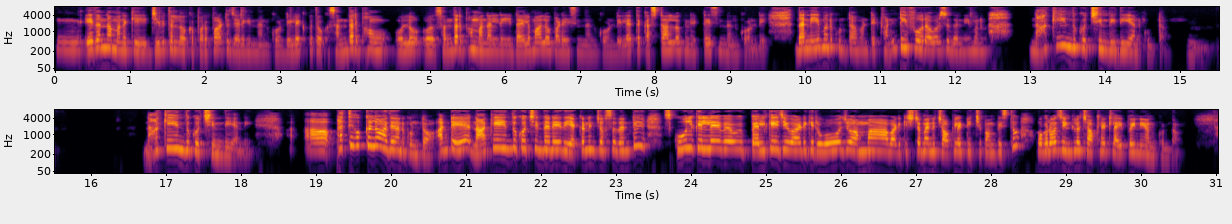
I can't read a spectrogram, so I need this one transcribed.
మ్, ఏదన్నా మనకి జీవితంలో ఒక పొరపాటు జరిగింది అనుకోండి లేకపోతే ఒక సందర్భంలో సందర్భం మనల్ని డైలమాలో పడేసింది అనుకోండి లేకపోతే కష్టాల్లోకి నెట్టేసింది అనుకోండి దాన్ని ఏమనుకుంటామంటే ట్వంటీ ఫోర్ అవర్స్ దాన్ని ఏమను నాకే ఎందుకు వచ్చింది ఇది అనుకుంటాం. నాకే ఎందుకు వచ్చింది అని. ప్రతి ఒక్కళ్ళం అదే అనుకుంటాం. అంటే నాకే ఎందుకు వచ్చింది అనేది ఎక్కడి నుంచి వస్తుందంటే స్కూల్కి వెళ్ళే ఎల్కేజీ వాడికి రోజు అమ్మ వాడికి ఇష్టమైన చాక్లెట్ ఇచ్చి పంపిస్తూ ఒకరోజు ఇంట్లో చాక్లెట్లు అయిపోయినాయి అనుకుందాం.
